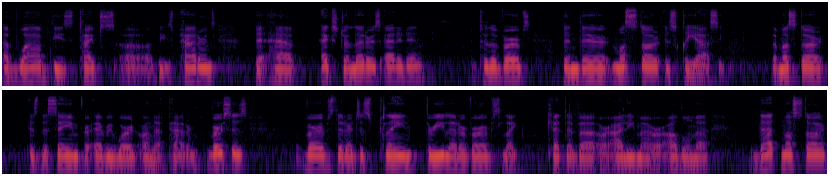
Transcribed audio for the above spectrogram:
abwab, these types, uh, these patterns that have extra letters added in to the verbs, then their masdar is qiyasi. The masdar is the same for every word on that pattern. Versus verbs that are just plain three letter verbs like kataba or alima or azuma, that masdar,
